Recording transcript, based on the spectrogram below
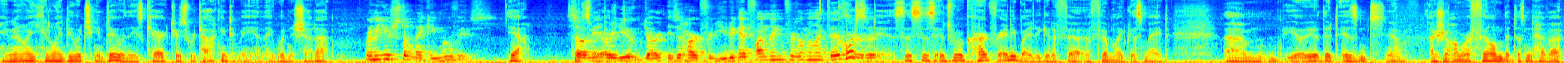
you know, you can only do what you can do. And these characters were talking to me, and they wouldn't shut up. But I mean, you're still making movies. Yeah. So I mean, are you? Are, is it hard for you to get funding for something like this? Of course or it is. This is it's hard for anybody to get a, fi- a film like this made. Um, you know, that isn't you know, a genre film that doesn't have a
